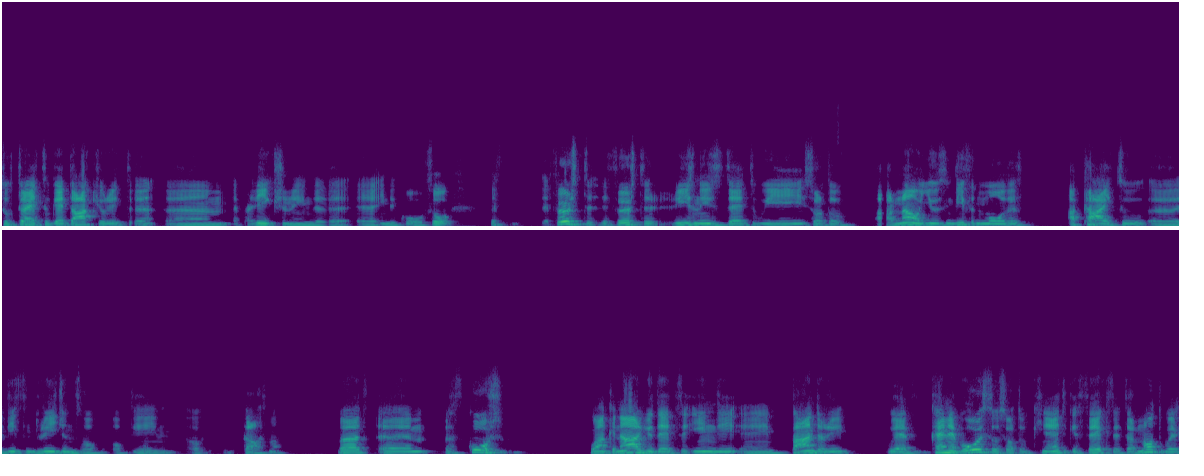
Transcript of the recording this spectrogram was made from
to try to get accurate uh, um, prediction in the uh, in the core. So the, the, first the first reason is that we sort of are now using different models applied to uh, different regions of, of the of plasma. But um, of course, one can argue that in the uh, boundary we have kind of also sort of kinetic effects that are not well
